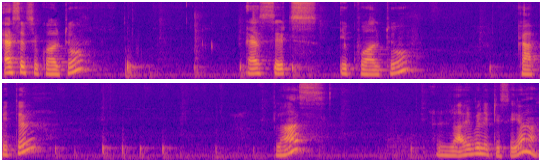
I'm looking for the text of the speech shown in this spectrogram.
assets equal to assets equal to capital plus liabilities yeah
